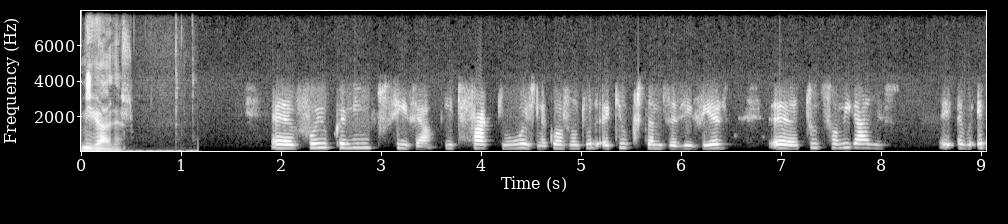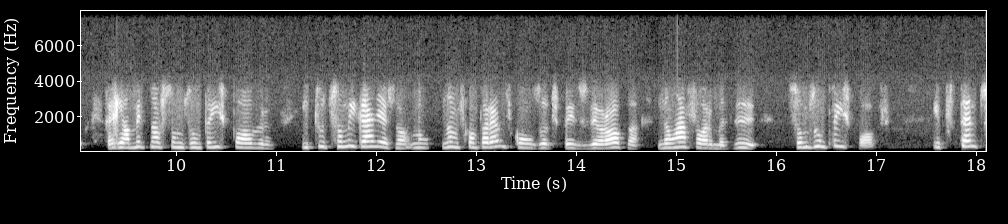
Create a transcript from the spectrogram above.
migalhas? Foi o caminho possível. E, de facto, hoje, na conjuntura, aquilo que estamos a viver uh, tudo são migalhas. É, realmente nós somos um país pobre e tudo são migalhas. Não, não, não nos comparamos com os outros países da Europa. Não há forma de. Somos um país pobre. E, portanto,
